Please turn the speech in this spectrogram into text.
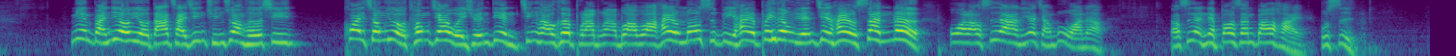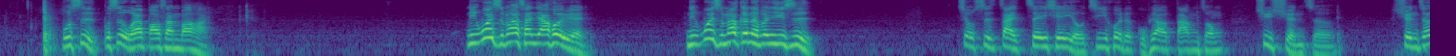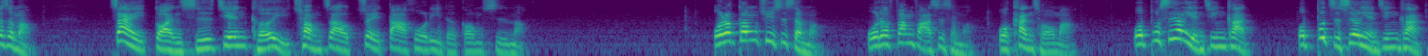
面板又有友达、彩金、群创、核心、快充，又有通家、伟权电、金豪科，普拉普拉普拉普拉，还有 Mosby，还有被动元件，还有散热。哇，老师啊，你要讲不完啊！老师，你要包山包海？不是，不是，不是，我要包山包海。你为什么要参加会员？你为什么要跟着分析师？就是在这些有机会的股票当中去选择，选择什么？在短时间可以创造最大获利的公司嘛？我的工具是什么？我的方法是什么？我看筹码，我不是用眼睛看。我不只是用眼睛看，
